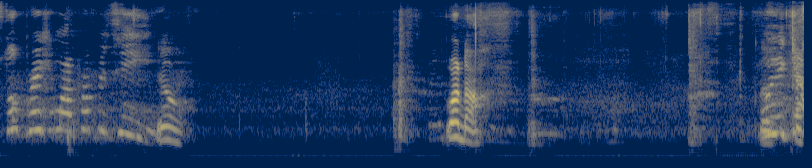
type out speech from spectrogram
Stop breaking my property. Yo. Brother. Let's get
